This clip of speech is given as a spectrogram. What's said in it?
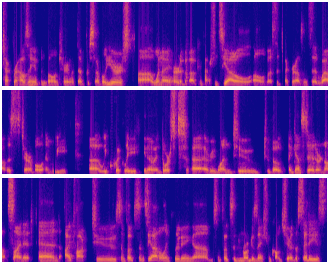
Tech for Housing. I've been volunteering with them for several years. Uh, when I heard about Compassion Seattle, all of us at Tech for Housing said, "Wow, this is terrible," and we uh, we quickly, you know, endorsed uh, everyone to to vote against it or not sign it. And I talked to some folks in Seattle, including um, some folks in an organization called Share the Cities.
